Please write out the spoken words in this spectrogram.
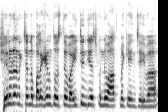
శరీరానికి చిన్న బలహీనత వస్తే వైద్యం చేసుకున్నావు ఆత్మకి ఏం చేయవా?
